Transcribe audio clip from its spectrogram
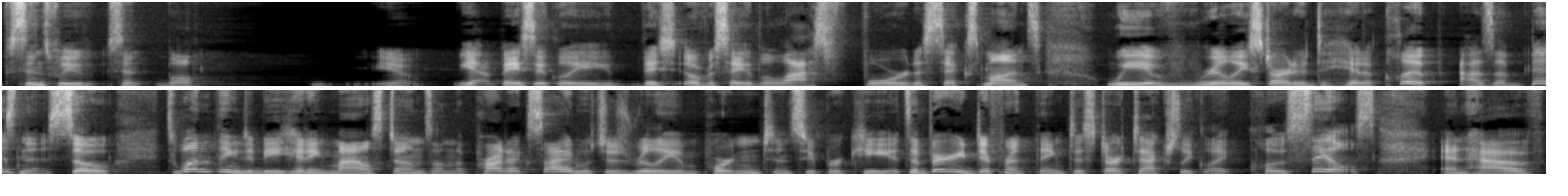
since we've since well you know, yeah, basically this over say the last four to six months, we have really started to hit a clip as a business. So it's one thing to be hitting milestones on the product side, which is really important and super key. It's a very different thing to start to actually like close sales and have,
